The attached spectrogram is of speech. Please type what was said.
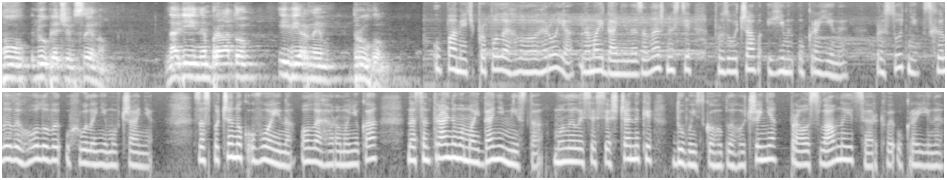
був люблячим сином, надійним братом і вірним другом. У пам'ять про полеглого героя на Майдані Незалежності прозвучав гімн України. Присутні схилили голови у хвилині мовчання. За спочинок воїна Олега Романюка на центральному майдані міста молилися священики Дубинського благочиння Православної церкви України.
